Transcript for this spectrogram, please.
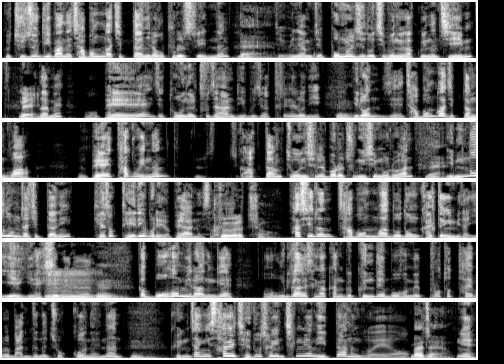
그 주주 기반의 자본가 집단이라고 부를 수 있는 네. 이제 왜냐하면 이제 보물지도 지분을 갖고 있는 짐, 네. 그다음에 어, 배에 이제 돈을 투자한 리브지와 트릴로니 음. 이런 이제 자본가 집단과 배에 타고 있는 악당 존 실버를 중심으로 한 네. 임노동자 집단이 계속 대립을 해요 배 안에서. 그렇죠. 사실은 자본과 노동 갈등입니다. 이 얘기의 핵심은. 음. 음. 그러니까 모험이라는 게 어, 우리가 생각하는 그 근대 모험의 prototype을 만드는 조건에는 음. 굉장히 사회 제도적인 측면이 있다는 거예요. 맞아요. 예,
